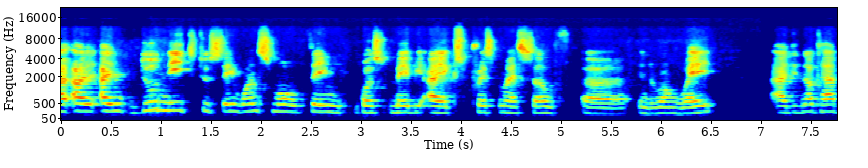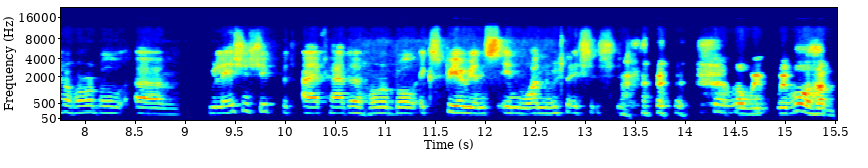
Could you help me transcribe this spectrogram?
I, I, I, do need to say one small thing because maybe I expressed myself uh, in the wrong way. I did not have a horrible um, relationship, but I've had a horrible experience in one relationship. so, well, we, we've all had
